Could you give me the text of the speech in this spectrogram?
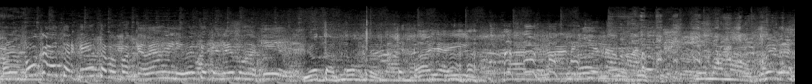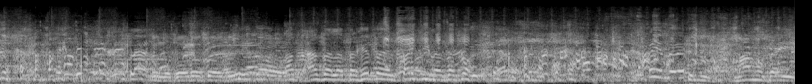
Pero enfoca la tarjeta para que vean el nivel que tenemos aquí. Yo tampoco. Vaya ahí. Dale, dale, ¿quién la más? ¿Quién la más? Hasta, hasta la tarjeta del parking la sacó. Vamos ahí.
